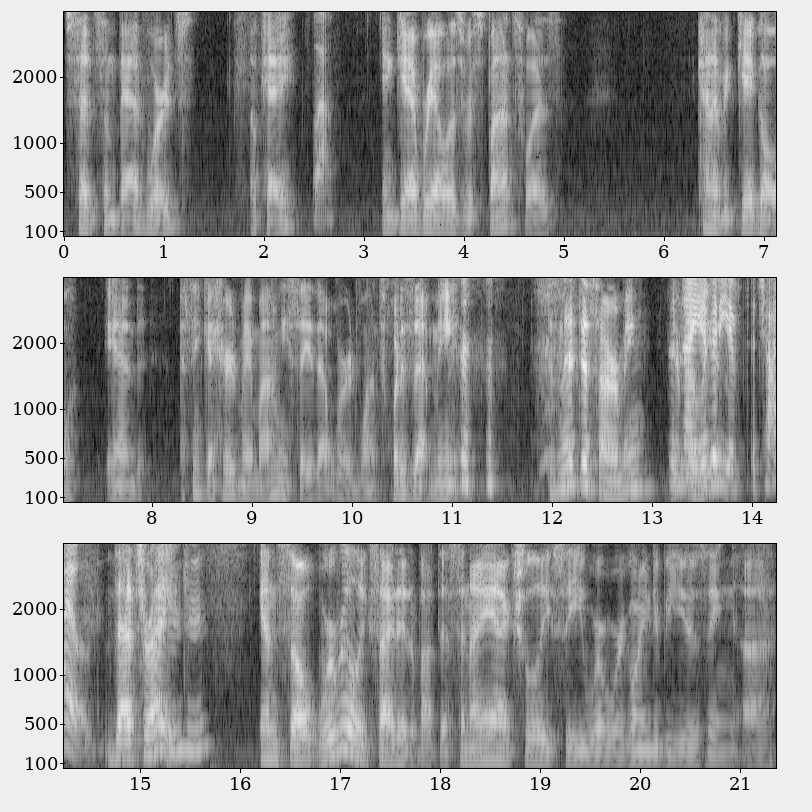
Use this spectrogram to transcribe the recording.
said some bad words. Okay. Wow. And Gabriella's response was kind of a giggle. And I think I heard my mommy say that word once. What does that mean? Isn't that disarming? The It naivety is. of a child. That's right. Mhm. And so we're real excited about this. And I actually see where we're going to be using uh,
